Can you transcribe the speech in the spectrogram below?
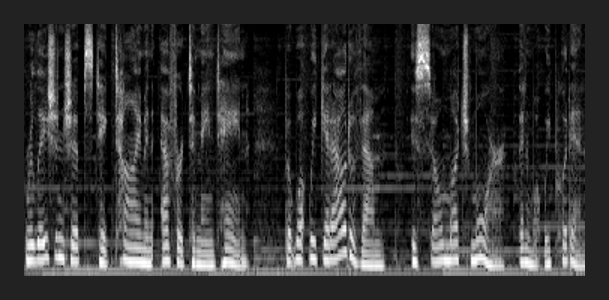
Relationships take time and effort to maintain, but what we get out of them is so much more than what we put in.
